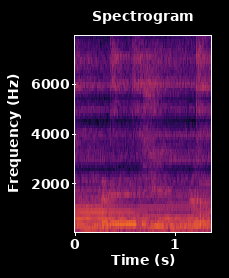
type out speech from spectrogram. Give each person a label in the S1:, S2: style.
S1: virgin.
